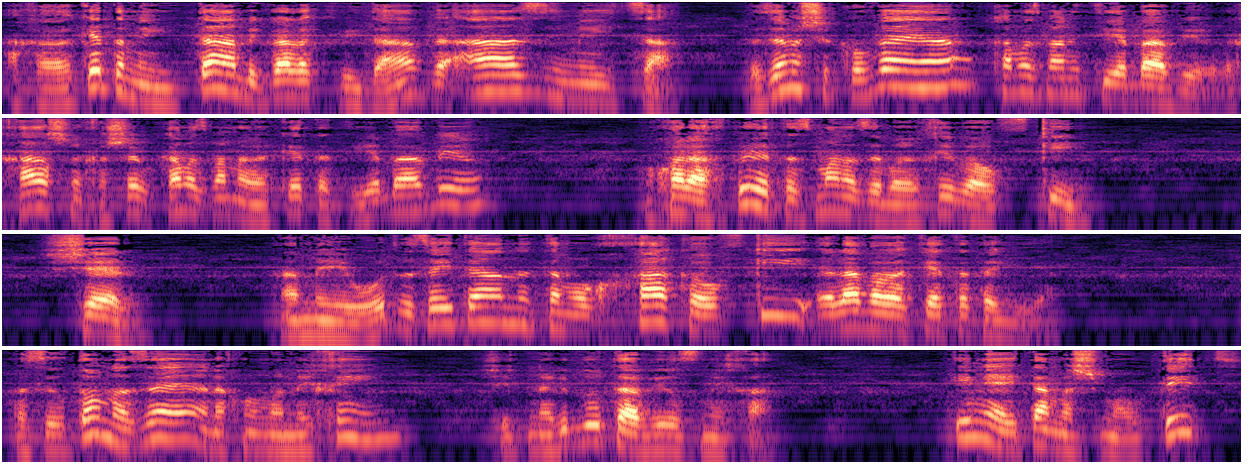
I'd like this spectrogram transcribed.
אך הרקטה מאיתה בגלל הכבידה, ואז היא מאיצה. וזה מה שקובע כמה זמן היא תהיה באוויר. לאחר שנחשב כמה זמן הרקטה תהיה באוויר, נוכל להכפיל את הזמן הזה ברכיב האופקי של המהירות, וזה ייתן את המרחק האופקי אליו הרקטה תגיע. בסרטון הזה אנחנו מניחים שהתנגדות האוויר זניחה. אם היא הייתה משמעותית,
